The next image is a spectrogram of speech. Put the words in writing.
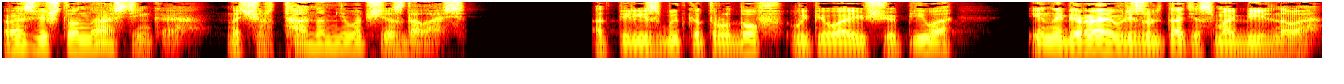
Разве что Настенька. На черта она мне вообще сдалась. От переизбытка трудов выпиваю еще пиво и набираю в результате с мобильного,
